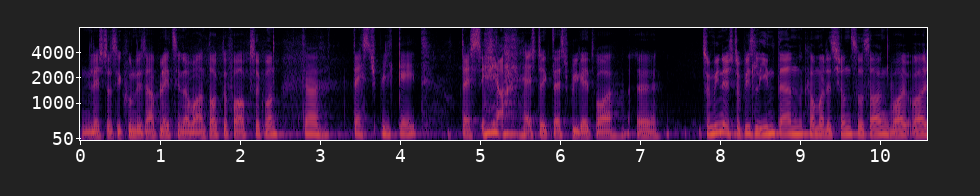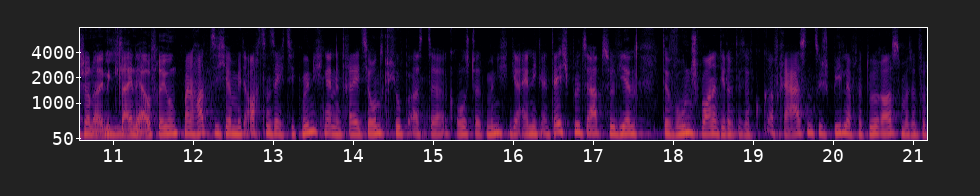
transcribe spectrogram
in letzter Sekunde ist auch Blödsinn, aber einen Tag davor abgesagt worden. Der Testspiel Gate. Das, ja, Hashtag Testspielgate war äh, zumindest ein bisschen intern, kann man das schon so sagen, war, war schon eine kleine Aufregung. Man hat sich ja mit 1860 München, einem Traditionsclub aus der Großstadt München, geeinigt, ein Testspiel zu absolvieren. Der Wunsch war natürlich, das auf, auf Rasen zu spielen, auf Natur raus, weil es einfach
